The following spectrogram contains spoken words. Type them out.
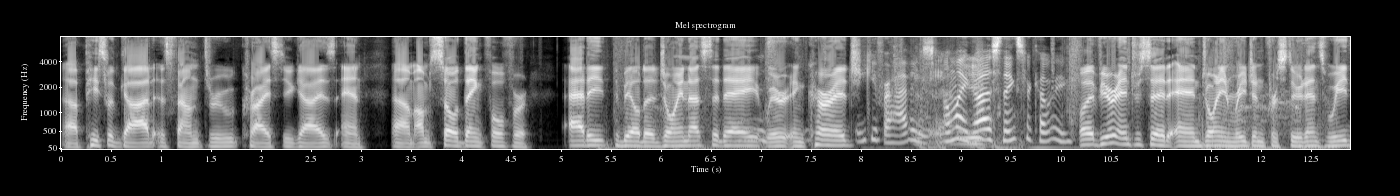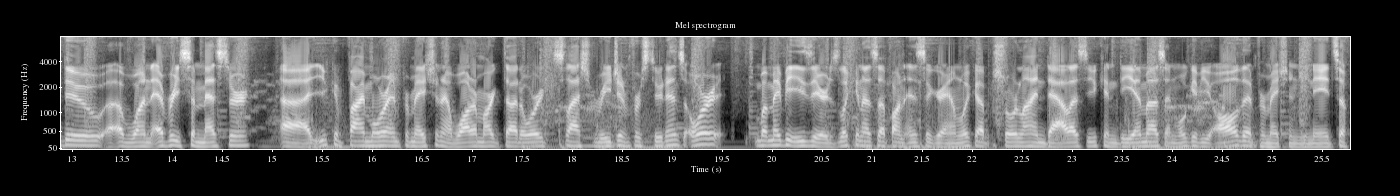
uh, peace with God is found through Christ, you guys. And um, I'm so thankful for Addie to be able to join us today. We're encouraged. Thank you for having me. Oh my gosh, thanks for coming. Well, if you're interested in joining Regen for Students, we do uh, one every semester. Uh, you can find more information at watermark.org slash regen for students, or what may be easier is looking us up on Instagram. Look up Shoreline Dallas. You can DM us and we'll give you all the information you need. So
